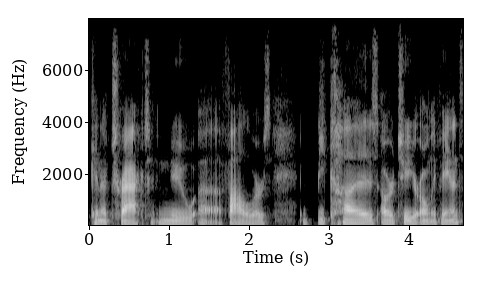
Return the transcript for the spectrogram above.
can attract new uh, followers because or to your OnlyFans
